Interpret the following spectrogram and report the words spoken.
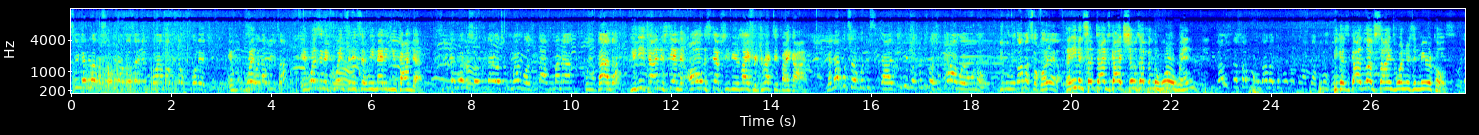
singeniwa kusokera kosa ndi mkoyamba kupita ku college It, what, it wasn't a coincidence that we met in Uganda. Singeniwa kusomwina yoti kumwangozi kudakumana ku uganda. You need to understand that all the steps of your life are directed by God. ndinakutsa kuti chilichonse chilichonse kukhala moyo uno ndi mulungu amatsogolera That even sometimes God shows up in the whirlwind. Nthawi zinaso mulungu amachokoaa because God loves signs, wonders, and miracles. kuti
